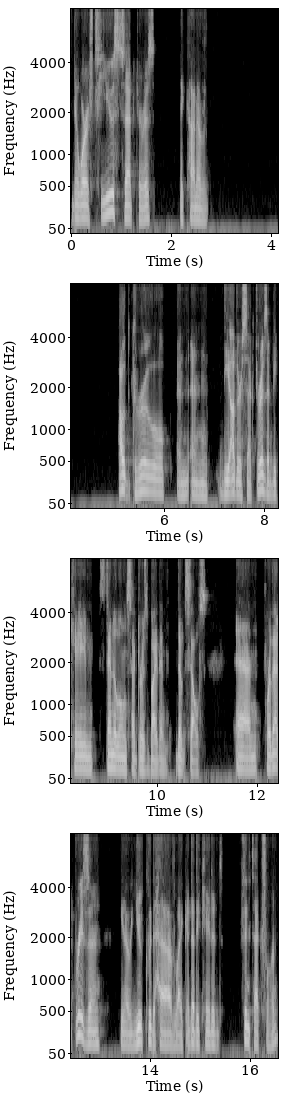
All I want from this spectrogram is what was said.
there were a few sectors that kind of outgrew and and the other sectors and became standalone sectors by them themselves. And for that reason, you know, you could have like a dedicated fintech fund,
